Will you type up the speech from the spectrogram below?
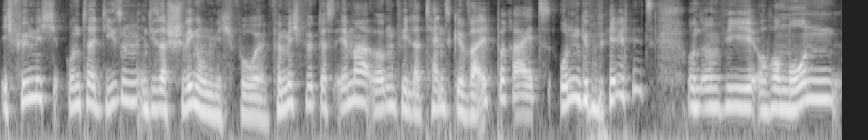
ich fühle mich unter diesem, in dieser Schwingung nicht wohl. Für mich wirkt das immer irgendwie latent gewaltbereit, ungebildet und irgendwie Hormonen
